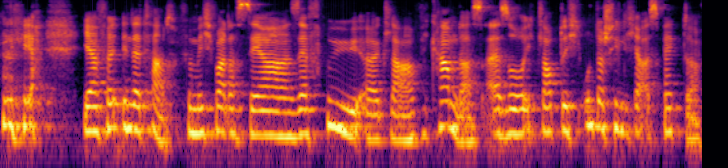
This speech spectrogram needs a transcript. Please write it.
Ja, ja, in der Tat. Für mich war das sehr, sehr früh äh, klar. Wie kam das? Also ich glaube durch unterschiedliche Aspekte.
